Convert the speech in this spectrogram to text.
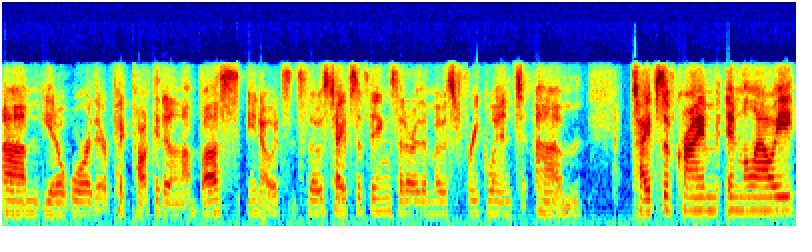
um, you know, or they're pickpocketed on a bus. You know, it's it's those types of things that are the most frequent um, types of crime in Malawi.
